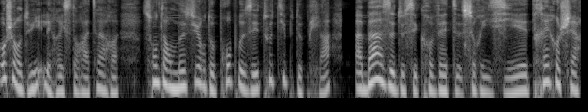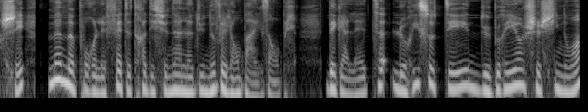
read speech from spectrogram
Aujourd'hui, les restaurateurs sont en mesure de proposer tout type de plats à base de ces crevettes cerisiers très recherchées, même pour les fêtes traditionnelles du Nouvel An par exemple. Des galettes, le riz sauté, de brioche chinois,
